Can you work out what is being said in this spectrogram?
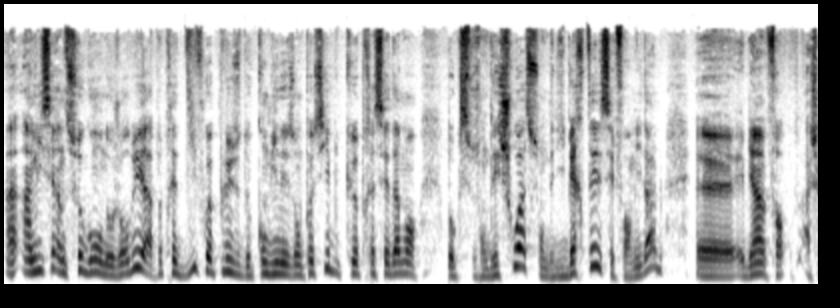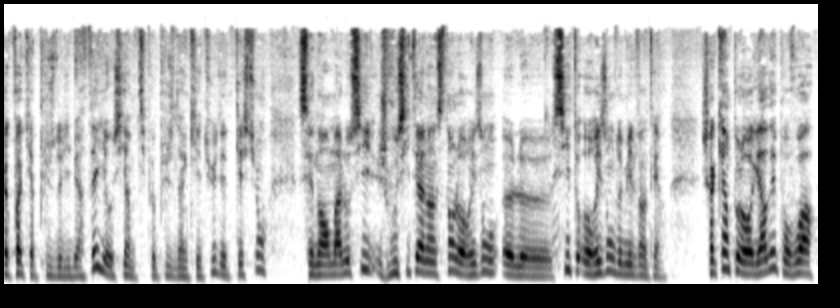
Un, lycéen de seconde aujourd'hui a à peu près 10 fois plus de combinaisons possibles que précédemment. Donc ce sont des choix, ce sont des libertés, c'est formidable. Euh, eh bien, à chaque fois qu'il y a plus de liberté, il y a aussi un petit peu plus d'inquiétude et de questions. C'est normal aussi. Je vous citais à l'instant euh, le site Horizon 2021. Chacun peut le regarder pour voir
